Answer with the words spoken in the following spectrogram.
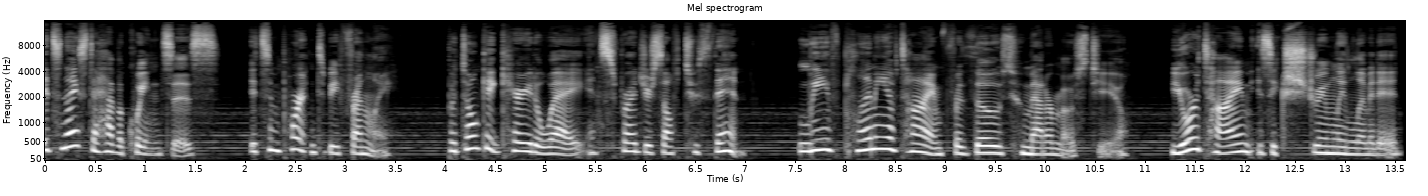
It's nice to have acquaintances. It's important to be friendly. But don't get carried away and spread yourself too thin. Leave plenty of time for those who matter most to you. Your time is extremely limited,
